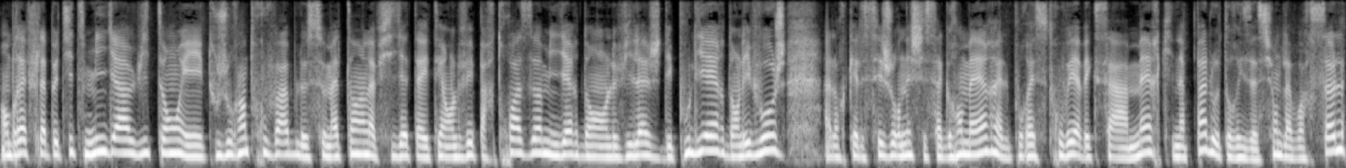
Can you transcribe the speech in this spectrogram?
En bref, la petite Mia, 8 ans, est toujours introuvable. Ce matin, la fillette a été enlevée par trois hommes hier dans le village des Poulières, dans les Vosges, alors qu'elle séjournait chez sa grand-mère. Elle pourrait se trouver avec sa mère qui n'a pas l'autorisation de la voir seule.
